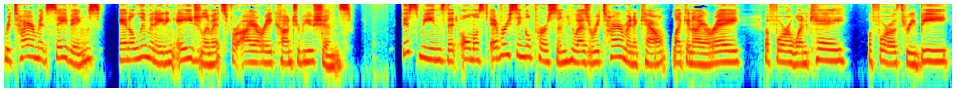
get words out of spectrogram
retirement savings, and eliminating age limits for IRA contributions. This means that almost every single person who has a retirement account, like an IRA, a 401k, a 403b,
